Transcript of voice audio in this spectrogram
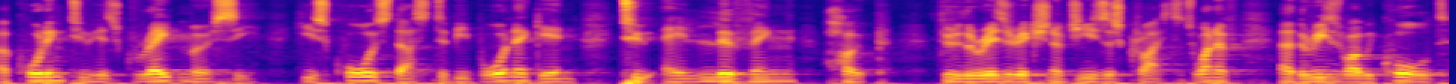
According to his great mercy, he's caused us to be born again to a living hope through the resurrection of Jesus Christ. It's one of uh, the reasons why we called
